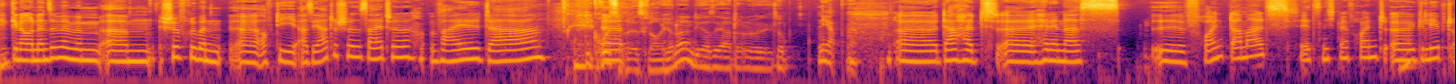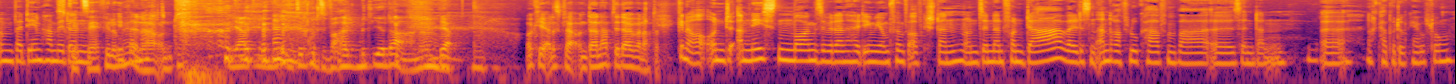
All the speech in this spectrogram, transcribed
Mhm. Genau, und dann sind wir mit dem ähm, Schiff rüber äh, auf die asiatische Seite, weil da, Die größere ist, glaube ich, oder? Die Asiate, ich glaube, ja, äh, da hat äh, Helenas äh, Freund damals, jetzt nicht mehr Freund, äh, gelebt und bei dem haben wir Es dann geht sehr viel um Helena übernachtet. und. ja, gut, sie war halt mit ihr da, ne? ja. Okay, alles klar. Und dann habt ihr da übernachtet. Genau, und am nächsten Morgen sind wir dann halt irgendwie um fünf aufgestanden und sind dann von da, weil das ein anderer Flughafen war, äh, sind dann äh, nach Kappadokien geflogen.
